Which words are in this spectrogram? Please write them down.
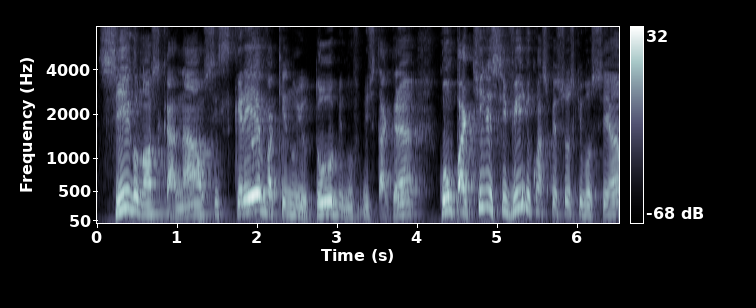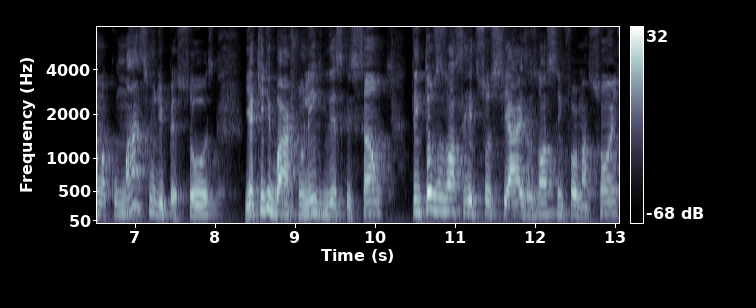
siga o nosso canal, se inscreva aqui no YouTube, no Instagram, compartilhe esse vídeo com as pessoas que você ama, com o máximo de pessoas. E aqui debaixo, no link de descrição, tem todas as nossas redes sociais, as nossas informações,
